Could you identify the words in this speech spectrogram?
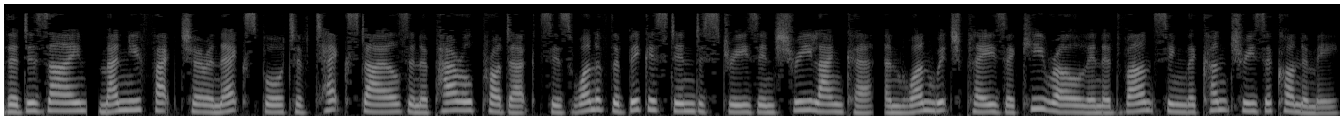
The design, manufacture and export of textiles and apparel products is one of the biggest industries in Sri Lanka, and one which plays a key role in advancing the country's economy.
